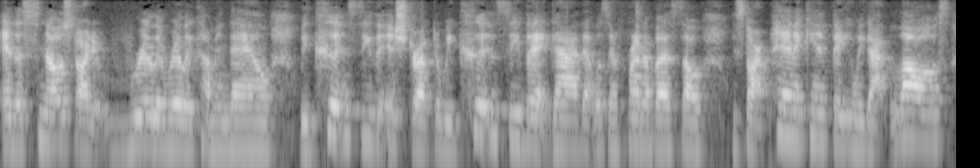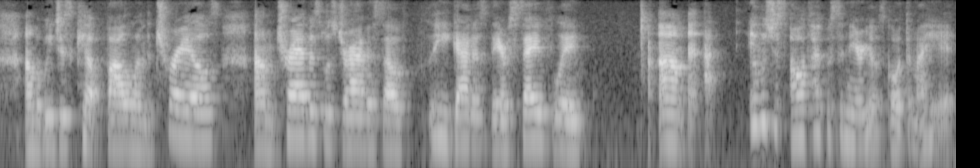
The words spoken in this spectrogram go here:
and the snow started really, really coming down. We couldn't see the instructor. We couldn't see that guy that was in front of us. So we started panicking, thinking we got lost, um, but we just kept following the trails. Um, Travis was driving, so he got us there safely. Um, I, it was just all type of scenarios going through my head.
